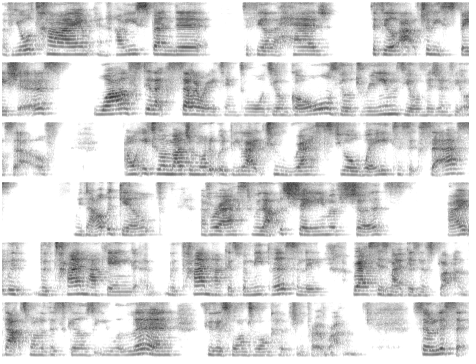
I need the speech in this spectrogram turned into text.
of your time and how you spend it, to feel ahead, to feel actually spacious while still accelerating towards your goals, your dreams, your vision for yourself. I want you to imagine what it would be like to rest your way to success without the guilt of rest, without the shame of shoulds, right? With with time hacking, with time hackers, for me personally, rest is my business plan. That's one of the skills that you will learn through this one-to-one coaching program. So listen,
